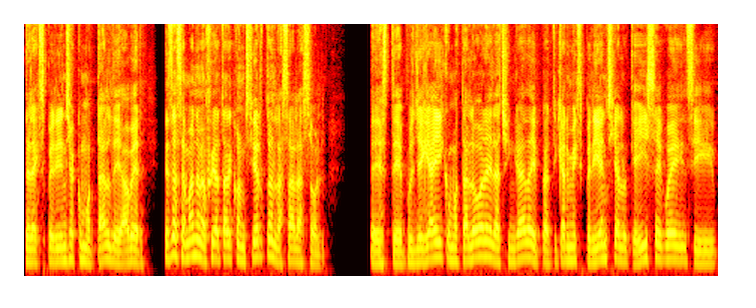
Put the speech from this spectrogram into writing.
de la experiencia como tal, de, a ver, esta semana me fui a tal concierto en la sala Sol. Este, pues llegué ahí como tal hora y la chingada y platicar mi experiencia, lo que hice, güey. Si,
